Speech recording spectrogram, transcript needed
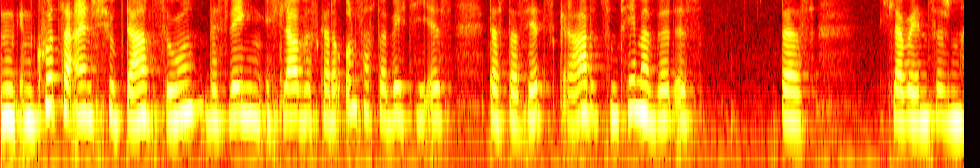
Ein, ein, kurzer Einschub dazu, weswegen ich glaube, es gerade unfassbar wichtig ist, dass das jetzt gerade zum Thema wird, ist, dass ich glaube, inzwischen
